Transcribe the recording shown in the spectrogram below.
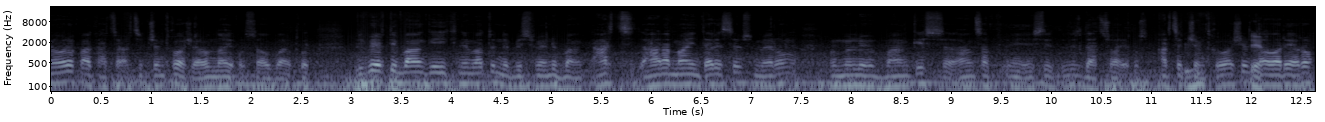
მეორე ფაქტიც არც ერთ შემთხვევაში არ უნდა იყოს საუბარი, თქო, ლიბერტი ბანკი იქნება თუ ნებისმიერი ბანკი. არც არა მაინტერესებს მე რომ რომელიმე ბანკის ან ინსტიტუტის დაცვა იყოს. არც ერთ შემთხვევაში მთავარია რომ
